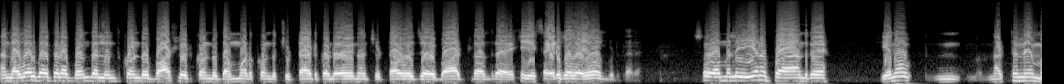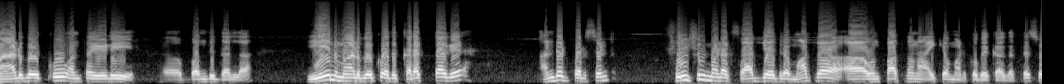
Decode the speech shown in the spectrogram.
ನಾನು ಅವರ್ ಬಾಯ್ ತರ ಅಲ್ಲಿ ನಿಂತ್ಕೊಂಡು ಬಾಟ್ಲ್ ಇಟ್ಕೊಂಡು ದಮ್ ಮಾಡ್ಕೊಂಡು ಚುಟ್ಟ ಇಟ್ಕೊಂಡು ಏನೋ ಚುಟ್ಟ ವಿಜಯ್ ಬಾಟ್ಲ್ ಅಂದ್ರೆ ಈ ಸೈಡ್ ಹೋಗೋ ಅಂದ್ಬಿಡ್ತಾರೆ. ಸೊ ಆಮೇಲೆ ಏನಪ್ಪಾ ಅಂದ್ರೆ ಏನೋ ನಟನೆ ಮಾಡ್ಬೇಕು ಅಂತ ಹೇಳಿ ಬಂದಿದ್ದಲ್ಲ. ಏನ್ ಮಾಡ್ಬೇಕು ಅದು ಕರೆಕ್ಟ್ ಆಗಿ ಹಂಡ್ರೆಡ್ ಪರ್ಸೆಂಟ್ ಫುಲ್ಫಿಲ್ ಮಾಡಕ್ ಸಾಧ್ಯ ಇದ್ರೆ ಮಾತ್ರ ಆ ಒಂದು ಪಾತ್ರನ ಆಯ್ಕೆ ಮಾಡ್ಕೋಬೇಕಾಗತ್ತೆ. ಸೊ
